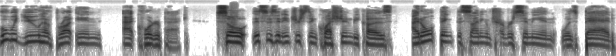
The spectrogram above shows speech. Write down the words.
who would you have brought in at quarterback? So this is an interesting question because I don't think the signing of Trevor Siemian was bad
